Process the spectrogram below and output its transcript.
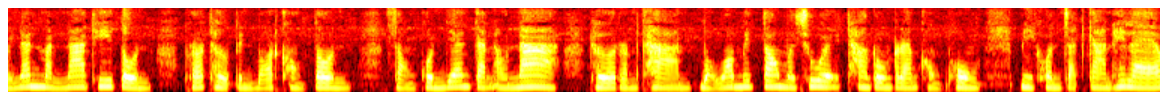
ยนั่นมันหน้าที่ตน เพราะเธอเป็นบอสของตน สองคนแย่งกันเอาหน้า เธอรำคาญ บอกว่าไม่ต้องมาช่วยทางโรงแรมของพงษ์มีคนจัดการให้แล้ว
